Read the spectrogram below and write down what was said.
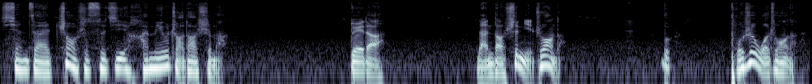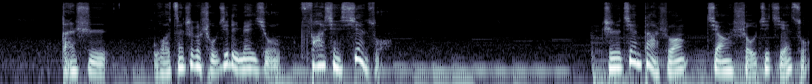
现在肇事司机还没有找到是吗？”“对的。”“难道是你撞的？”“不，不是我撞的，但是我在这个手机里面有发现线索。”只见大双将手机解锁，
